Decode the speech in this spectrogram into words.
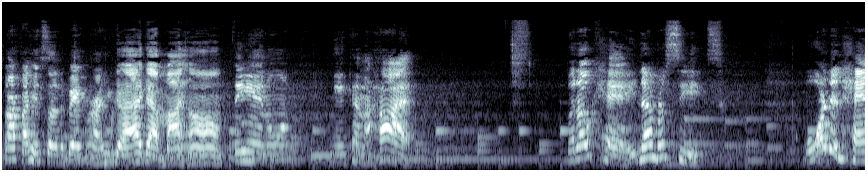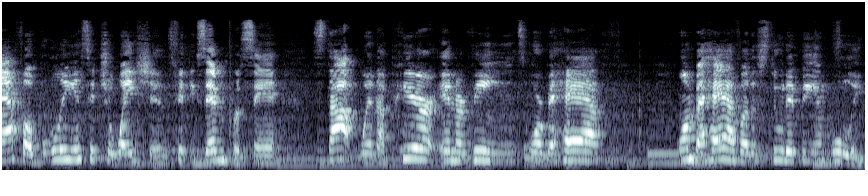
Sorry if I hear something in the background. You got I got my um fan on. Getting kind of hot. But okay, number six. More than half of bullying situations, 57%, stop when a peer intervenes or behalf on behalf of the student being bullied.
